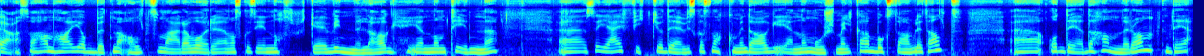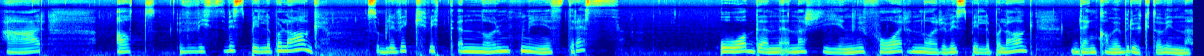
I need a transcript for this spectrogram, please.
Ja, så han har jobbet med alt som er av våre hva skal si, norske vinnerlag gjennom tidene. Eh, så jeg fikk jo det vi skal snakke om i dag gjennom morsmelka, bokstavelig talt. Eh, og det det handler om, det er at hvis vi spiller på lag, så blir vi kvitt enormt mye stress. Og den energien vi får når vi spiller på lag, den kan vi bruke til å vinne.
